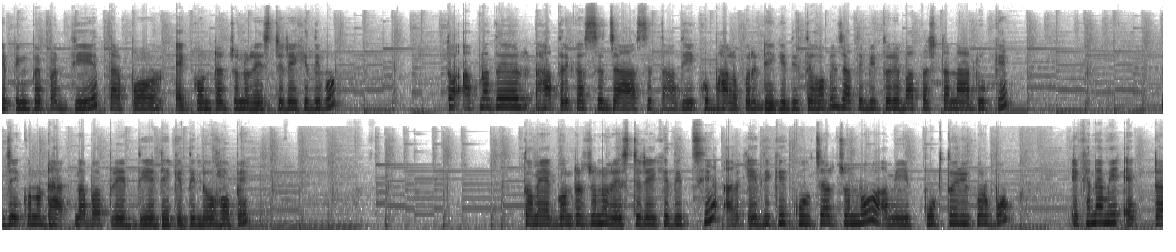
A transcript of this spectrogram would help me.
রেপিং পেপার দিয়ে তারপর এক ঘণ্টার জন্য রেস্টে রেখে দিব। তো আপনাদের হাতের কাছে যা আছে তা দিয়ে খুব ভালো করে ঢেকে দিতে হবে যাতে ভিতরে বাতাসটা না ঢুকে। যে কোনো ঢাকনা বা প্লেট দিয়ে ঢেকে দিলেও হবে। তো আমি এক ঘণ্টার জন্য রেস্টে রেখে দিচ্ছি আর এদিকে কুলচার জন্য আমি পুর তৈরি করব। এখানে আমি একটা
